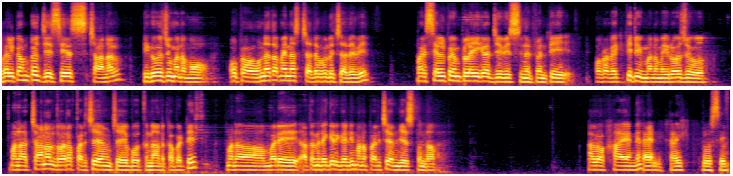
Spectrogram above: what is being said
వెల్కమ్ టు జేసీఎస్ ఛానల్. ఈరోజు మనము ఒక ఉన్నతమైన చదువులు చదివి మరి సెల్ఫ్ ఎంప్లాయీగా జీవిస్తున్నటువంటి ఒక వ్యక్తిని మనం ఈరోజు మన ఛానల్ ద్వారా పరిచయం చేయబోతున్నాను కాబట్టి మన మరి అతని దగ్గరికి వెళ్ళి మనం పరిచయం చేసుకుందాం. హలో హాయ్ అండి. హాయ్ అండి. హాయ్. నమస్తే.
